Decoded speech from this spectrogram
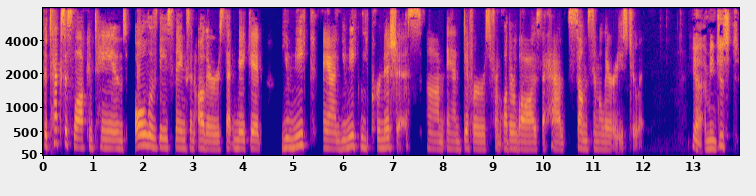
The Texas law contains all of these things and others that make it unique and uniquely pernicious um, and differs from other laws that have some similarities to it. Yeah, I mean, just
